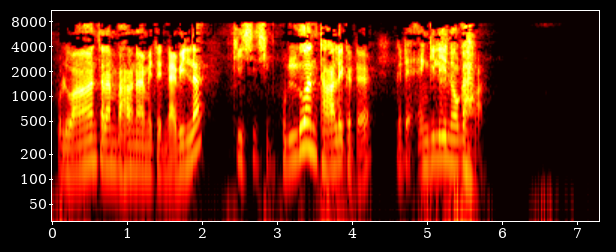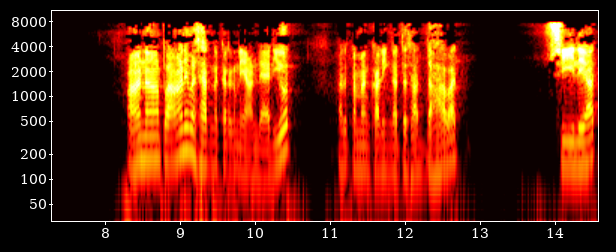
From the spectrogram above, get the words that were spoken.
පුළුවන් තරම් භාවනා මෙතෙන් ඇවිල්ලා කිසි පුළුවන් තාලයකට මෙට ඇඟිලි නොගහ ආනාපානෙම සරණ කරගෙන යන්න ඇරියොත් අර තමන් කලින් ගත සද්ධාවත් සීලයක්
